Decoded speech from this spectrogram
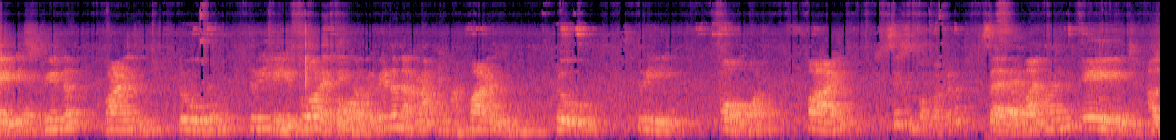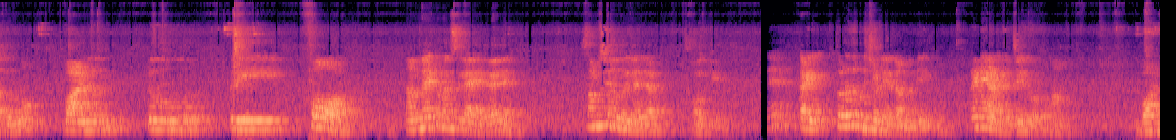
eight വീണ്ടും വൺ ടു ത്രീ ഫോർ എത്തി. വീണ്ടും നടക്കണം. One two three four five six seven eight അകത്തുന്നു വൺ ടു ത്രീ ഫോർ നന്നായിട്ട് മനസ്സിലായല്ലോ അല്ലേ? സംശയമൊന്നുമില്ലല്ലോ ഓക്കെ കൈ തൊഴുത് പിടിച്ചോണ്ട് ചെയ്താൽ മതി. റെഡിയാണല്ലോ ചെയ്തോളൂ. ആ. വൺ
